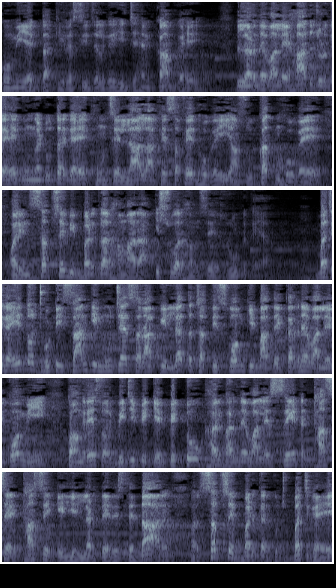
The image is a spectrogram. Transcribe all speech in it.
कौमी एकता की रस्सी जल गई, जहन काँप गए। लड़ने वाले हाथ जुड़ गए, घूंघट उतर गए, खून से लाल आँखें सफ़ेद हो गई, आँसू खत्म हो गए और इन सबसे भी बढ़कर हमारा ईश्वर हमसे रूट गया। बच गई तो झूठी शान की मूचे शराब की लत, छत्तीस कौम की बातें करने वाले कौमी कांग्रेस और बीजेपी के पिट्टू घर भरने वाले सेठ ठासे ठासे के लिए लड़ते रिश्तेदार और सबसे बढ़कर कुछ बच गए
